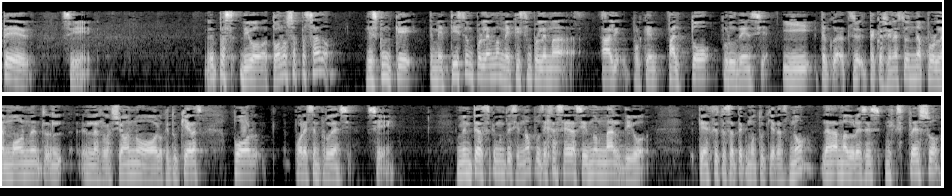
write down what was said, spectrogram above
te, sí. Digo, a todos nos ha pasado. Y es como que te metiste un problema, metiste un problema porque faltó prudencia y te, te ocasionaste una problemón en la relación o lo que tú quieras por, por esa imprudencia. Sí. Mientras que mundo dice, no, pues deja ser, así es normal. Digo, tienes que expresarte como tú quieras. No, la madurez es, me expreso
